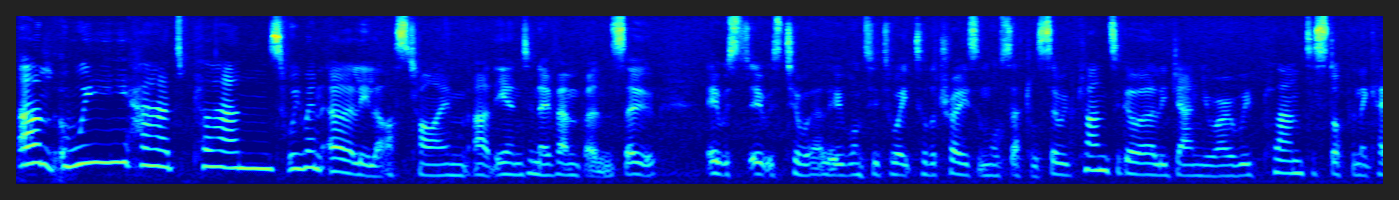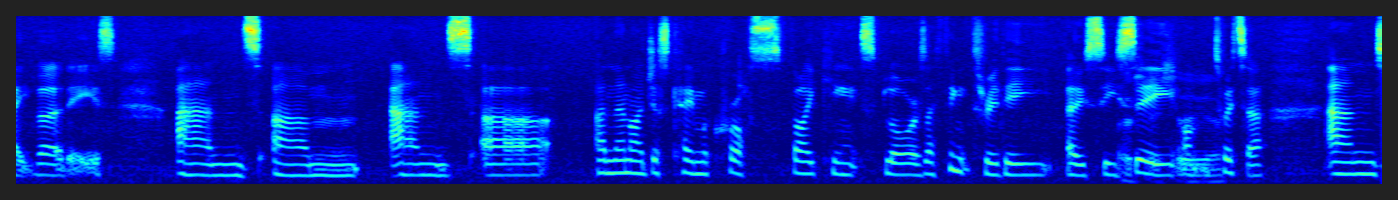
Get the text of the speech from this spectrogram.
Um, we had plans. We went early last time at the end of November, and so it was it was too early. We wanted to wait till the trays were more settled. So we planned to go early January. We planned to stop in the Cape Verdes, and um, and uh, and then I just came across Viking Explorers. I think through the OCC, OCC, on yeah. Twitter, and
